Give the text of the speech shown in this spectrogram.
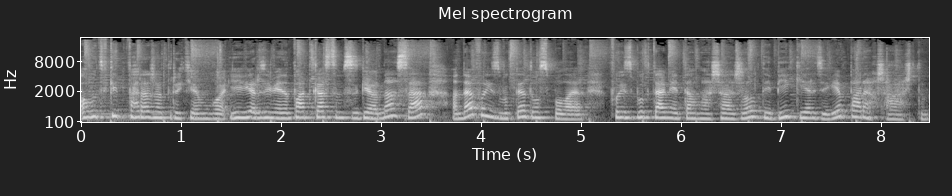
ұмытып кетіп бара жатыр екенмін ғой. Егер де менің подкастым сізге ұнаса онда фейсбукте дос болайық. Фейсбукта мен тамаша жыл дебикер деген парақша аштым.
